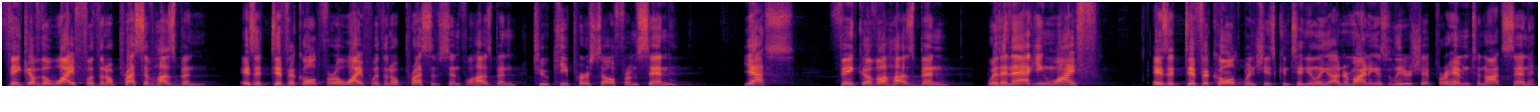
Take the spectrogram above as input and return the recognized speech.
Think of the wife with an oppressive husband. Is it difficult for a wife with an oppressive, sinful husband to keep herself from sin? Yes. Think of a husband with a nagging wife? Is it difficult when she's continually undermining his leadership for him to not sin?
